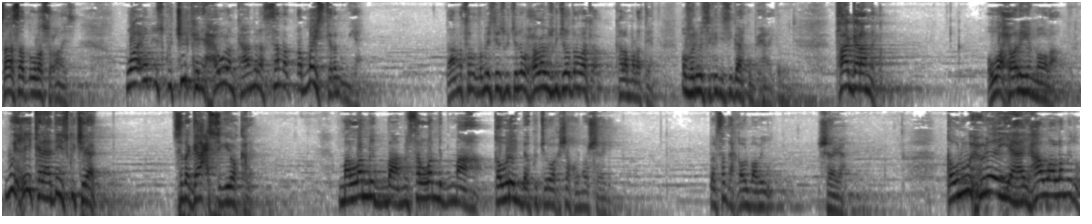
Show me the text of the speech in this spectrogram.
Saasaad ula soconaysa. Waa in isku jirkani xawlan kaamilan sanad dhammaystiran uu yahay dhamaystiran isku jirna waxoogaa isku jiro haddana waa kala marateen. Qof waliba sekadiisi gaar ku bixinaya taa garanay waa xoolihii noolaa wixii kale hadday isku jiraan sida ganacsigii oo kale. Ma la mid baa mise la mid maaha qowleyn baa ku jiro waa ka sheekhu inoo sheegay. Bal saddex qowl baabay sheegaan. Qowl wuxuu leeyahay ha waa la midu.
